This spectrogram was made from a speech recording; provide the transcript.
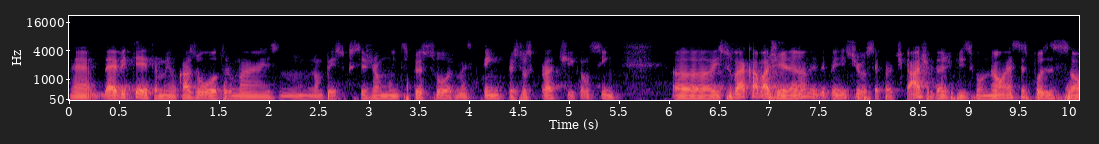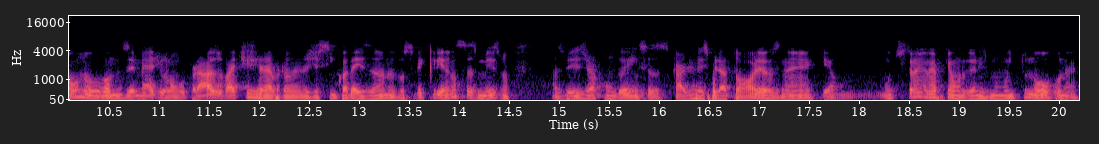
Né? Deve ter também um caso ou outro, mas não, penso que sejam muitas pessoas, mas tem pessoas que praticam sim. Uh, isso vai acabar gerando, independente de você praticar atividade física ou não, essa exposição no, vamos dizer, médio ou longo prazo, vai te gerar problemas de 5 a 10 anos. Você vê crianças mesmo, às vezes já com doenças cardiorrespiratórias, né? Que é muito estranho, né? Porque é um organismo muito novo, né?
